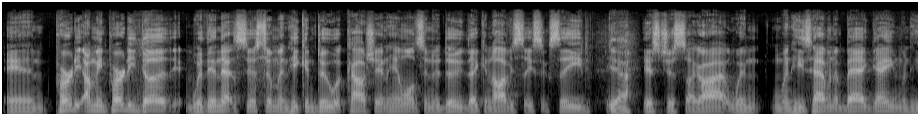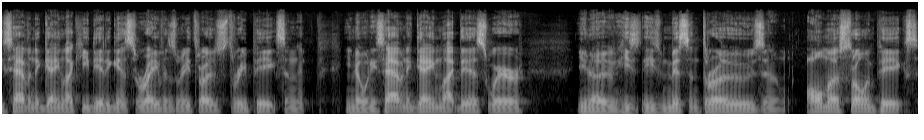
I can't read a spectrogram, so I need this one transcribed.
And Purdy, I mean, Purdy does within that system, and he can do what Kyle Shanahan wants him to do. They can obviously succeed. yeah, It's just like all right when when he's having a bad game, when he's having a game like he did against the Ravens when he throws three picks, and you know when he's having a game like this where you know he's he's missing throws and almost throwing picks.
